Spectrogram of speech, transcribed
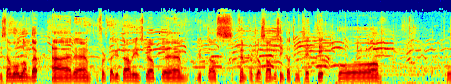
Kristian Wold Lande er eh, første av gutta. Vi husker at eh, guttas 15-klasse hadde ca. 2,30 på, på,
